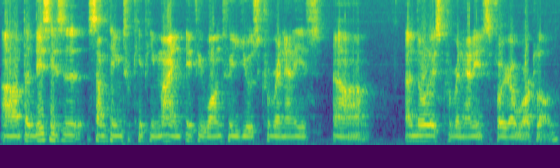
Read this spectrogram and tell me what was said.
Uh, but this is uh, something to keep in mind if you want to use Kubernetes, uh, a Nodeless Kubernetes for your workload.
